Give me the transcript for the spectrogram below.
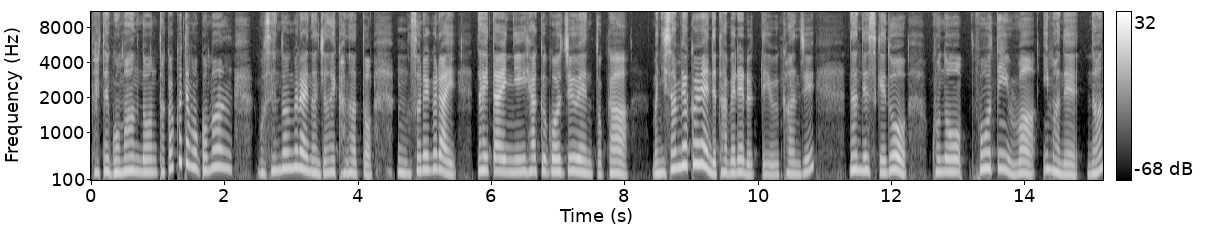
だいたい5万ドン高くても5万5千ドンぐらいなんじゃないかなと、うん、それぐらいだいたい250円とかまあ、2300円で食べれるっていう感じなんですけどこの14は今ね7万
